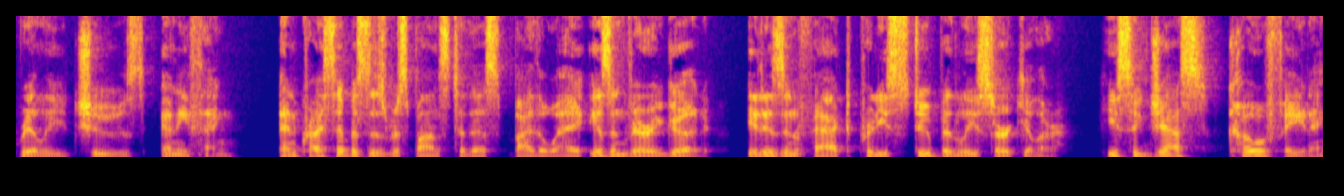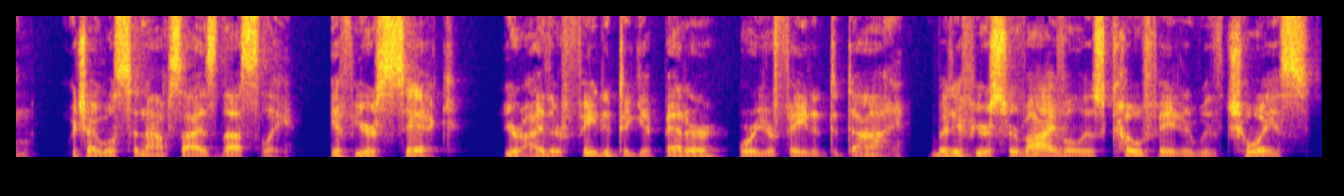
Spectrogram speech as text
really choose anything. And Chrysippus's response to this, by the way, isn't very good. It is in fact pretty stupidly circular. He suggests co-fating, which I will synopsize thusly. If you're sick, you're either fated to get better or you're fated to die. But if your survival is co-fated with choice,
